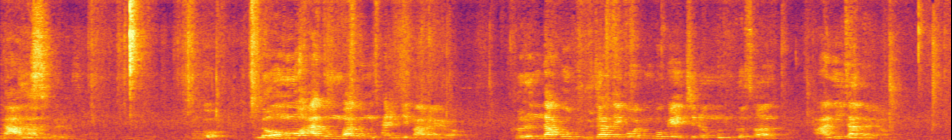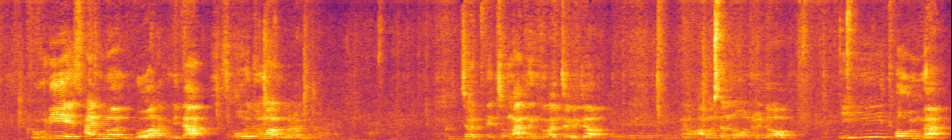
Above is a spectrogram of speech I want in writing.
나만 슬퍼. 친구 너무 아둥바둥 살지 말아요. 그런다고 부자 되고 행복해지는 것은 아니잖아요. 그 우리의 삶은 뭐 합니다? 소중한 거랍니다. 그쵸? 대충 맞는 것 같죠, 그죠? 어, 아무튼 오늘도 이 더운 날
